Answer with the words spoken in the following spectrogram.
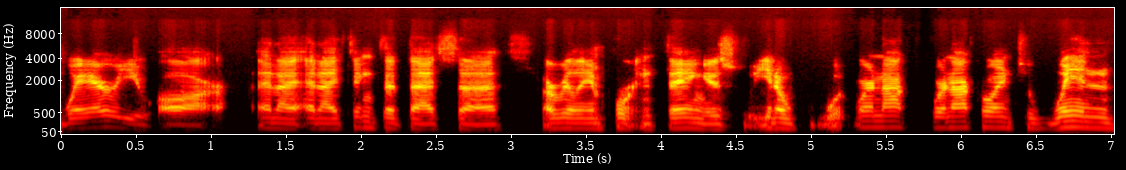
where you are. And I and I think that that's a, a really important thing. Is you know we're not we're not going to win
